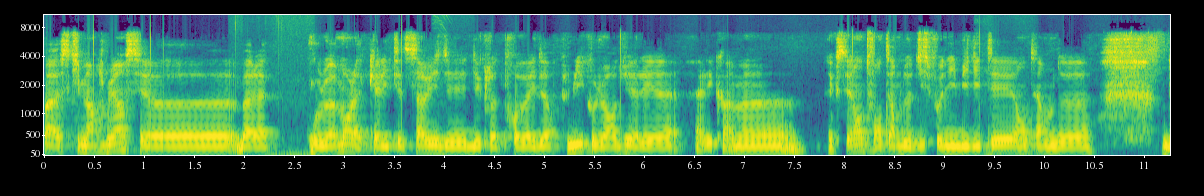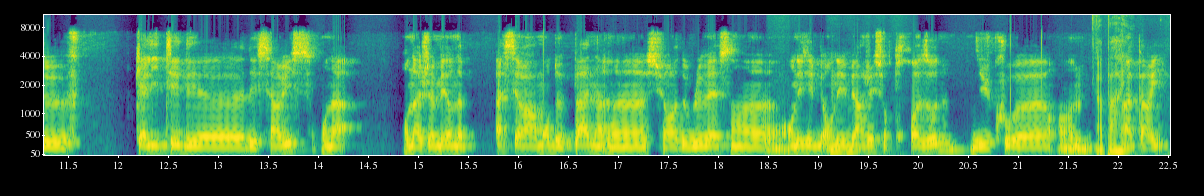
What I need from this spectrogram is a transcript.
bah, Ce qui marche bien, c'est euh, bah, globalement la qualité de service des, cloud providers publics aujourd'hui, elle est, elle est quand même excellente en termes de disponibilité, en termes de, qualité des, services. On a on n'a jamais, assez rarement de panne euh, sur AWS. Hein. On, est, on est mhm. hébergé sur trois zones, du coup, euh, à Paris. À Paris,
